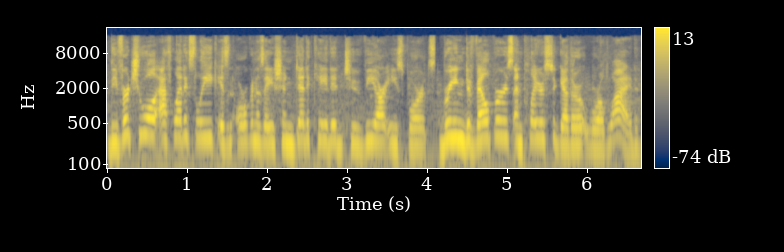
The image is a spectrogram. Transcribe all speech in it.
The Virtual Athletics League is an organization dedicated to VR esports, bringing developers and players together worldwide.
